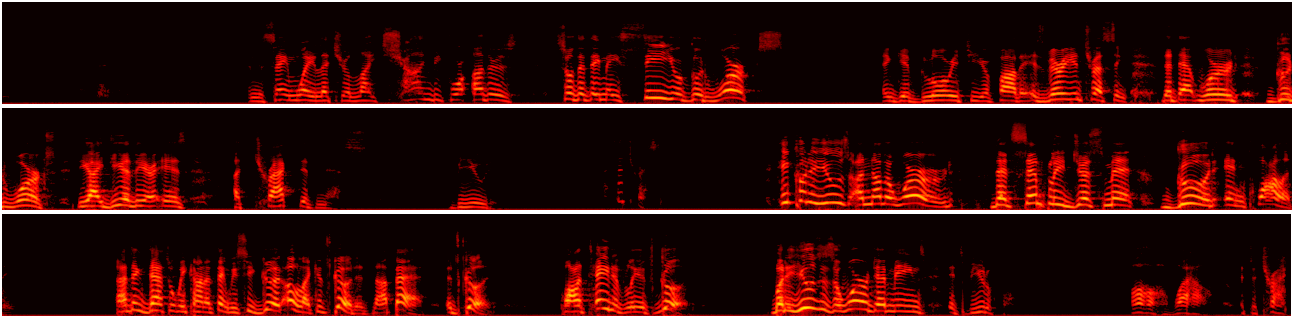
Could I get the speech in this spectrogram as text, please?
In the same way, let your light shine before others so that they may see your good works and give glory to your Father. It's very interesting that that word good works, the idea there is attractiveness, beauty. That's interesting. He could have used another word that simply just meant good in quality. I think that's what we kind of think. We see good, oh, like it's good, it's not bad, it's good. Qualitatively, it's good. But he uses a word that means it's beautiful. Oh, wow. It's attractive.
